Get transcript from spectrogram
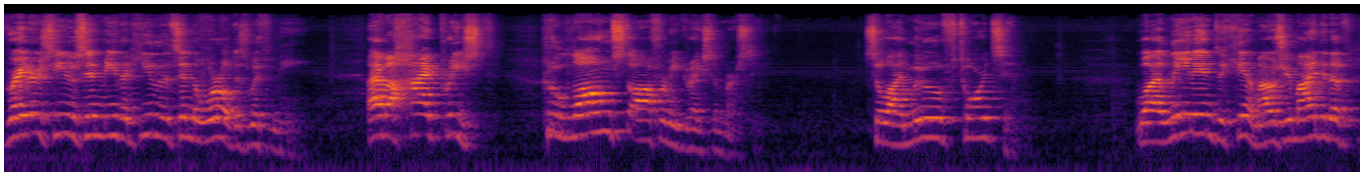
Greater is He who's in me than He that's in the world is with me. I have a high priest who longs to offer me grace and mercy. So I move towards Him. Well, I lean into Him. I was reminded of,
